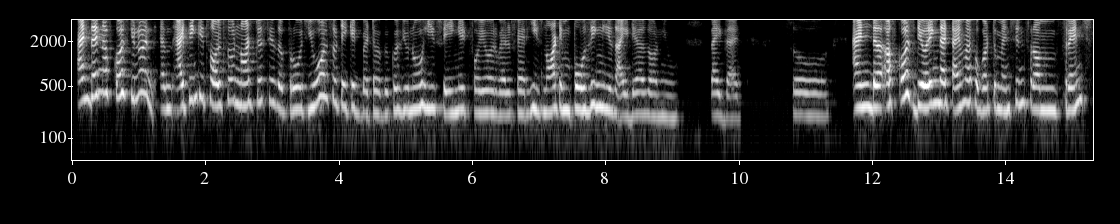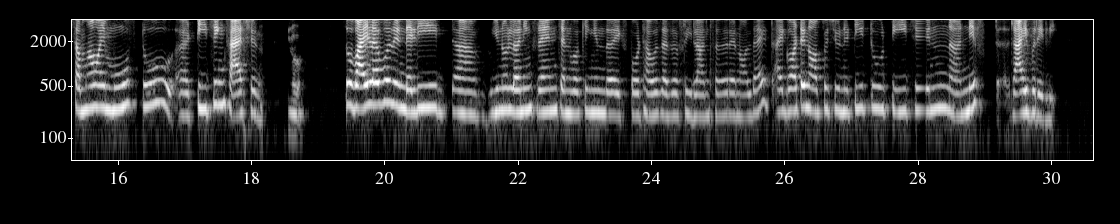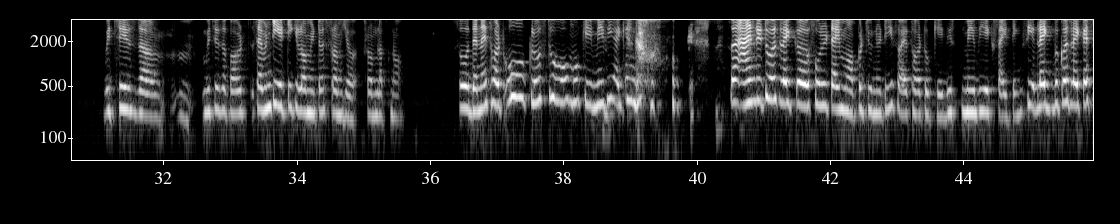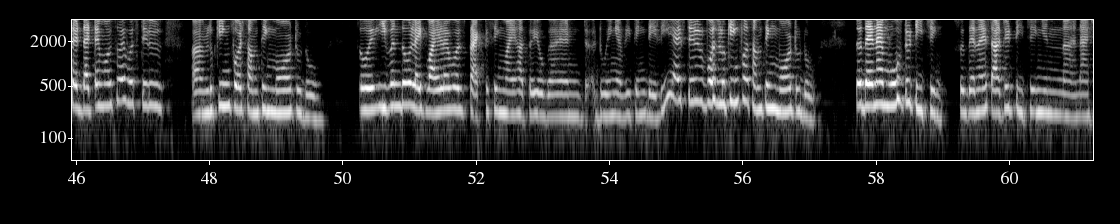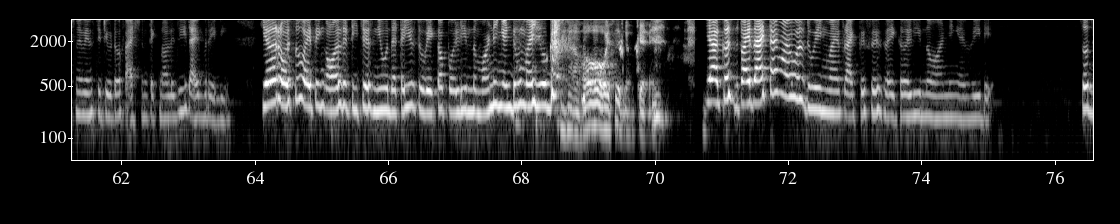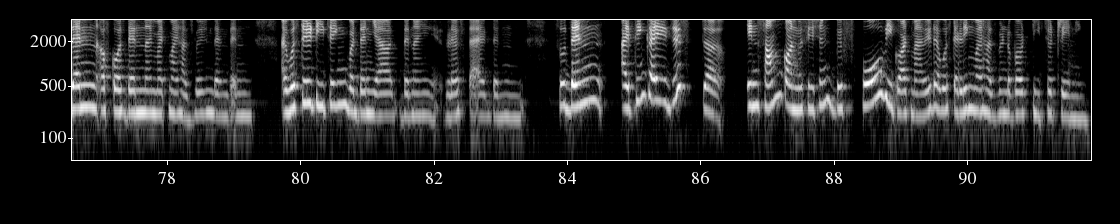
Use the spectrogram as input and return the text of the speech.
And then of course you know and i think it's also not just his approach. You also take it better because you know he's saying it for your welfare. He's not imposing his ideas on you like that. So and uh, of course during that time i forgot to mention from french somehow i moved to uh, teaching fashion oh. so while i was in delhi uh, you know learning french and working in the export house as a freelancer and all that i got an opportunity to teach in uh, nift raebareli which is um, which is about 70 80 kilometers from here from lucknow so then i thought oh close to home. Okay maybe i can go. Okay. so and it was like a full time opportunity. So i thought okay this may be exciting. See like because like i said that time also i was still um, looking for something more to do. So even though like while i was practicing my hatha yoga and doing everything daily i still was looking for something more to do. So then i moved to teaching. So then i started teaching in uh, national institute of fashion technology raebareli here also i think all the teachers knew that i used to wake up early in the morning and do my yoga. Oh, is it? Okay? yeah because by that time i was doing my practices like early in the morning every day. So then of course then i met my husband and then i was still teaching but then yeah then i left that. Then so then i think i just uh, in some conversation before we got married i was telling my husband about teacher training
